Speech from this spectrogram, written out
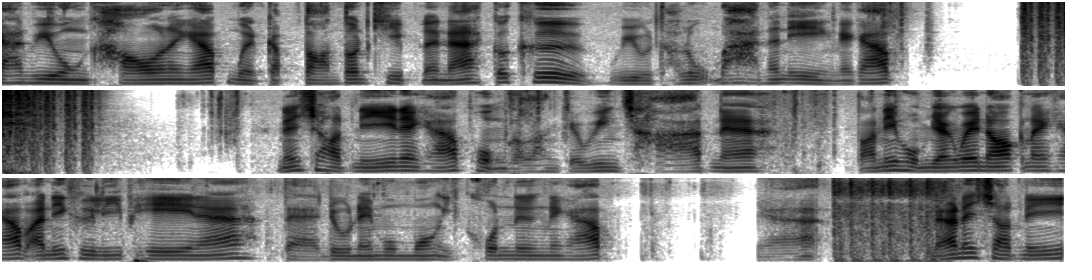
การวิวของเขานะครับ เหมือนกับตอนต้นคลิปเลยนะ ก็คือวิวทะลุบ้านนั่นเองนะครับ ในช็อตนี้นะครับผมกำลังจะวิ่งชาร์จนะ ตอนนี้ผมยังไม่น็อกนะครับ อันนี้คือรีเพย์นะ แต่ดูในมุมมองอีกคนนึงนะครับเนี่ยฮะแล้วในช็อตนี้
